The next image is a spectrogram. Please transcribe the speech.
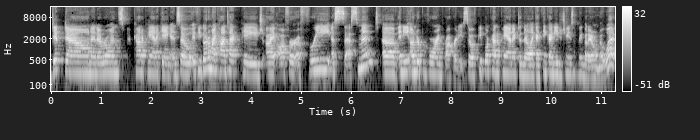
dipped down and everyone's kind of panicking. And so if you go to my contact page, I offer a free assessment of any underperforming properties. So if people are kind of panicked and they're like, I think I need to change something, but I don't know what,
